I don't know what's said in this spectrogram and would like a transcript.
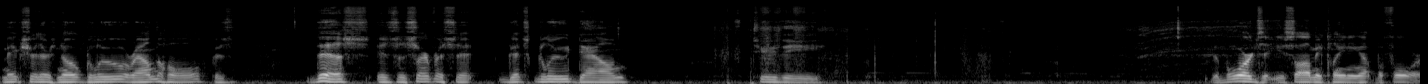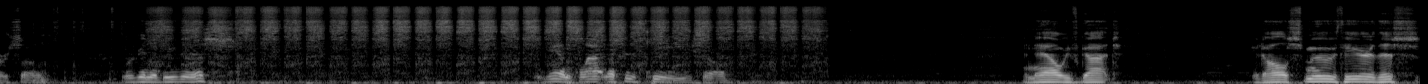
Make sure there's no glue around the hole because this is the surface that gets glued down to the the boards that you saw me cleaning up before. So we're going to do this. Again, flatness is key, so. And now we've got it all smooth here. This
